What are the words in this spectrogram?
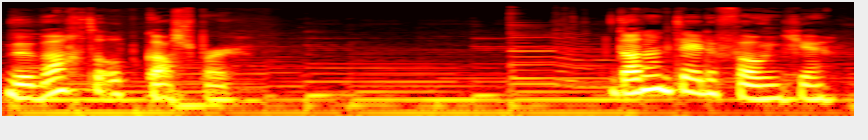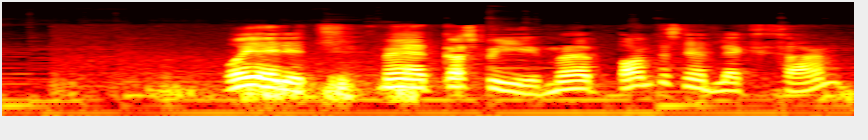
We wachten op Casper. Dan een telefoontje. Hoi Edith, met Casper hier. Mijn band is net lek gegaan.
